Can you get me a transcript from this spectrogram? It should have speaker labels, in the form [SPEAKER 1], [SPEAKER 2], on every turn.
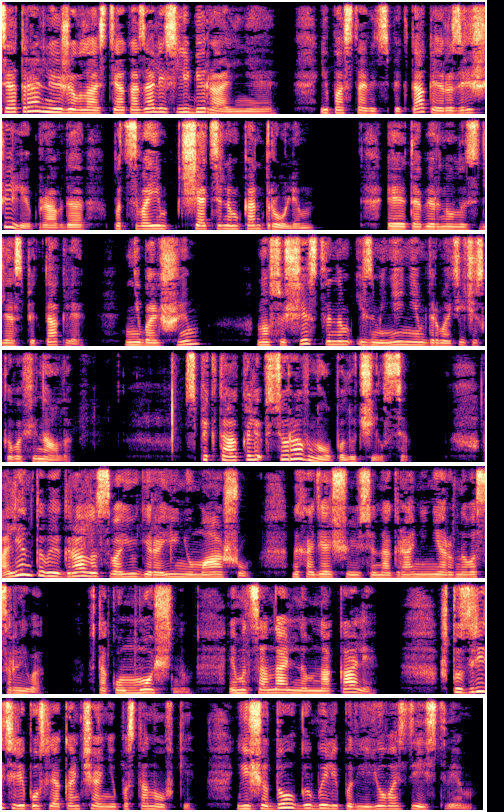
[SPEAKER 1] Театральные же власти оказались либеральнее, и поставить спектакль разрешили, правда, под своим тщательным контролем. Это обернулось для спектакля небольшим, но существенным изменением драматического финала. Спектакль все равно получился. А Лентова играла свою героиню Машу, находящуюся на грани нервного срыва, в таком мощном эмоциональном накале, что зрители после окончания постановки еще долго были под ее воздействием.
